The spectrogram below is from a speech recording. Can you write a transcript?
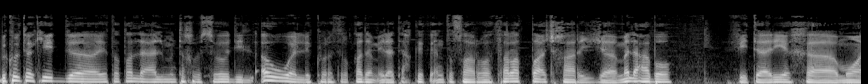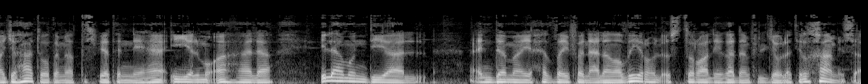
بكل تأكيد يتطلع المنتخب السعودي الأول لكرة القدم إلى تحقيق انتصاره 13 خارج ملعبه. في تاريخ مواجهاته ضمن التصفيات النهائية المؤهلة إلى مونديال عندما يحل ضيفا على نظيره الأسترالي غدا في الجولة الخامسة.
